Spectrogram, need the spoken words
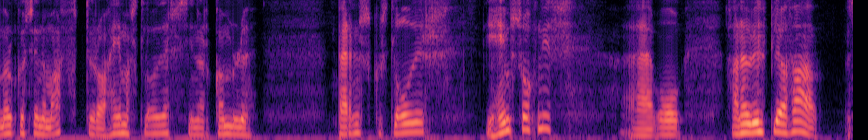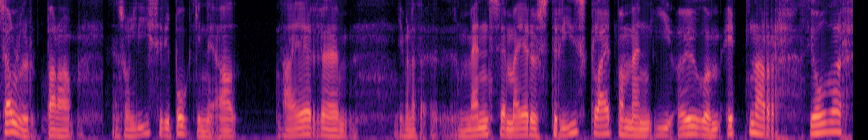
mörgum sinnum aftur á heimaslóðir, sínar gömlu bernsku slóðir í heimsóknir uh, og hann hefur upplifað það sjálfur bara eins og lýsir í bókinni að það er, um, meina, menn sem eru stríðsklæpa menn í augum einnar þjóðar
